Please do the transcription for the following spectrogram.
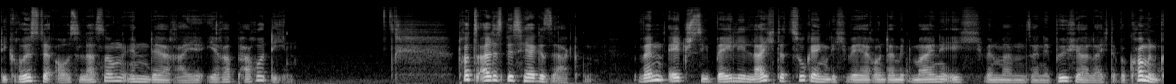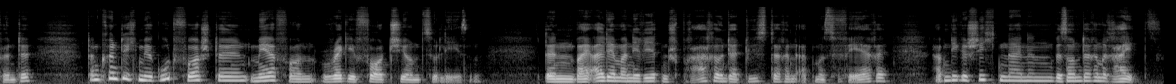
die größte Auslassung in der Reihe ihrer Parodien. Trotz all des bisher Gesagten, wenn H.C. Bailey leichter zugänglich wäre, und damit meine ich, wenn man seine Bücher leichter bekommen könnte, dann könnte ich mir gut vorstellen, mehr von Reggie Fortune zu lesen – denn bei all der manierierten Sprache und der düsteren Atmosphäre haben die Geschichten einen besonderen Reiz.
